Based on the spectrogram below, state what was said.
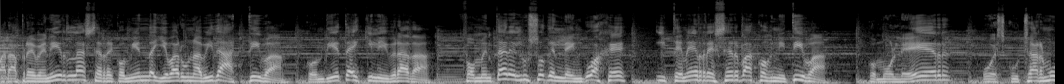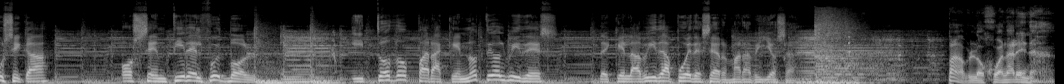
Para prevenirla se recomienda llevar una vida activa, con dieta equilibrada, fomentar el uso del lenguaje y tener reserva cognitiva, como leer o escuchar música o sentir el fútbol. Y todo para que no te olvides de que la vida puede ser maravillosa. Pablo Juan Arena.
